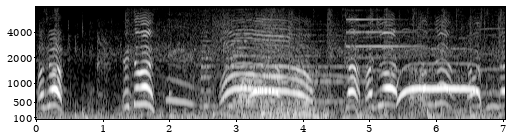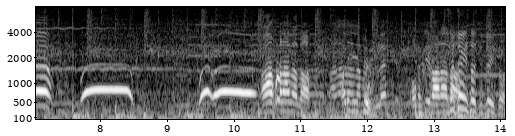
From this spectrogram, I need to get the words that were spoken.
마지막 1등은 와! 자 마지막 3등 아 바나나다. 바나나 줄래? 없지 바나나. 주저 있어 주저 있어.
